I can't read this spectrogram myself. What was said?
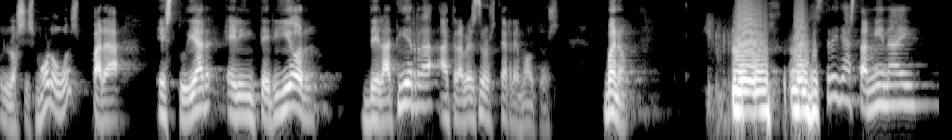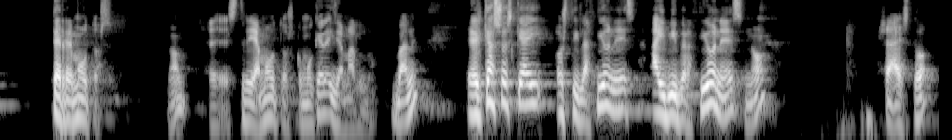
los, sismólogos, para estudiar el interior de la Tierra a través de los terremotos. Bueno, en las estrellas también hay terremotos, ¿no? estrellamotos, como queráis llamarlo. ¿vale? El caso es que hay oscilaciones, hay vibraciones, ¿no? O sea, esto,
